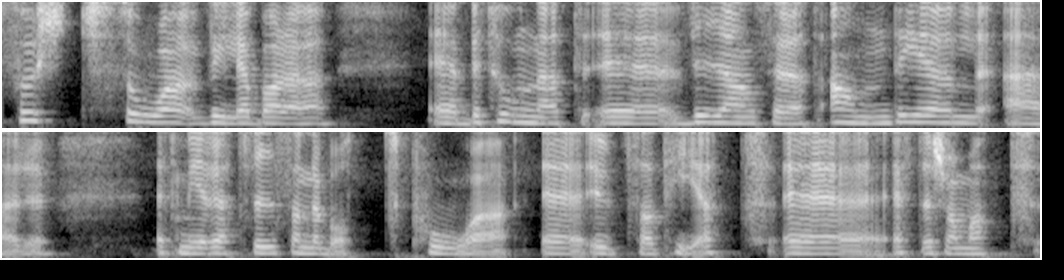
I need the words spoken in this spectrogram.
först så vill jag bara eh, betona att eh, vi anser att andel är ett mer rättvisande mått på eh, utsatthet eh, eftersom att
